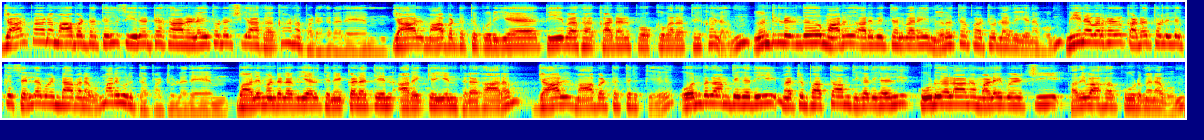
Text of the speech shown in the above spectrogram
ஜாழ்ப்பாண மாவட்டத்தில் சீரற்ற காலநிலை தொடர்ச்சியாக காணப்படுகிறது. ஜாழ் மாவட்டத்துக்குரிய தீவக கடல் போக்குவரத்துகளும் இன்றிலிருந்து மறு அறிவித்தல் வரை நிறுத்தப்பட்டுள்ளது எனவும் மீனவர்கள் கடற்தொழிலுக்கு செல்ல வேண்டாம் எனவும் அறிவுறுத்தப்பட்டுள்ளது. வளிமண்டலவியல் திணைக்களத்தின் அறிக்கையின் பிரகாரம் ஜால் மாவட்டத்திற்கு ஒன்பதாம் திகதி மற்றும் பத்தாம் திகதிகளில் கூடுதலான மழை வீழ்ச்சி பதிவாகக்கூடும் எனவும்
